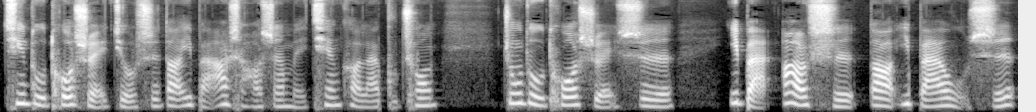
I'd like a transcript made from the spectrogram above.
轻度脱水九十到一百二十毫升每千克来补充，中度脱水是一百二十到一百五十。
